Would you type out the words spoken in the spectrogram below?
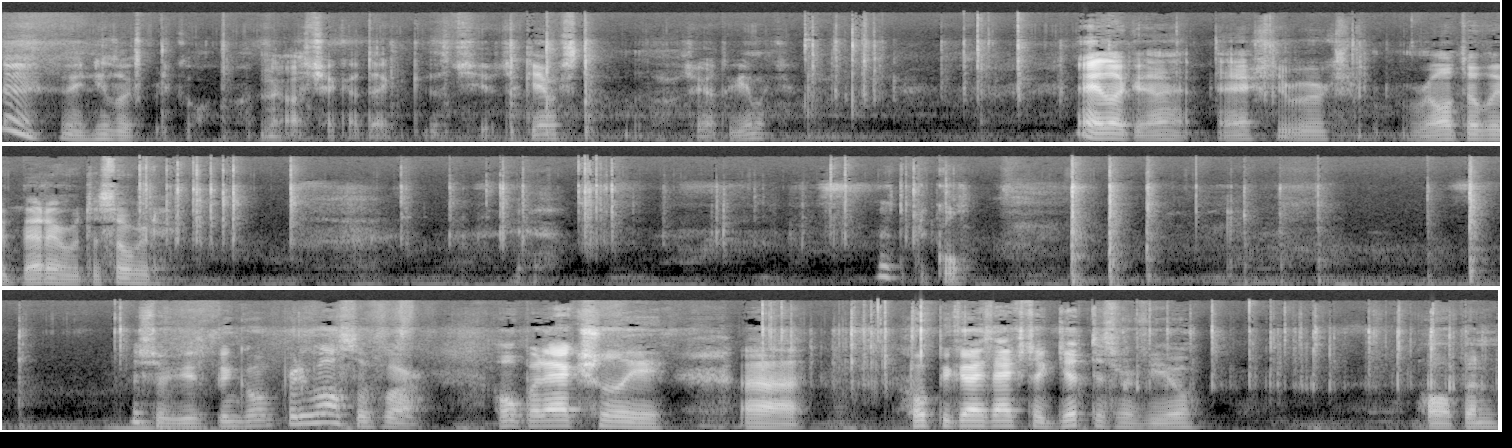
Yeah, I mean, he looks pretty cool. Now let's check out that. The gimmick. Check out the gimmick. Hey, look at that. It actually works relatively better with the sword. Yeah. That's pretty cool. This review's been going pretty well so far. Hope it actually, uh, hope you guys actually get this review. Hoping.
